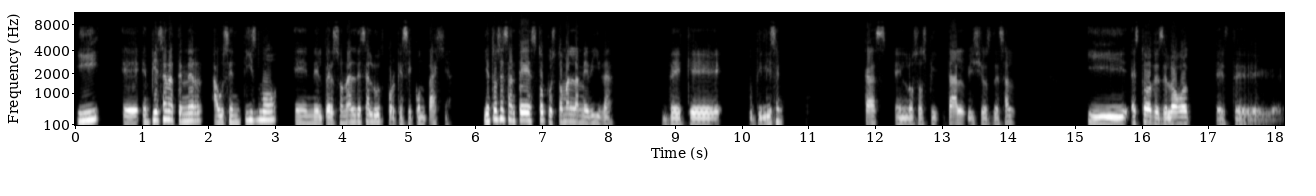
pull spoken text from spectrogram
y empiezan a tener ausentismo en el personal de salud porque se contagia. Y entonces ante esto, pues toman la medida de que utilicen en los hospitales servicios de salud. Y esto, desde luego, este,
